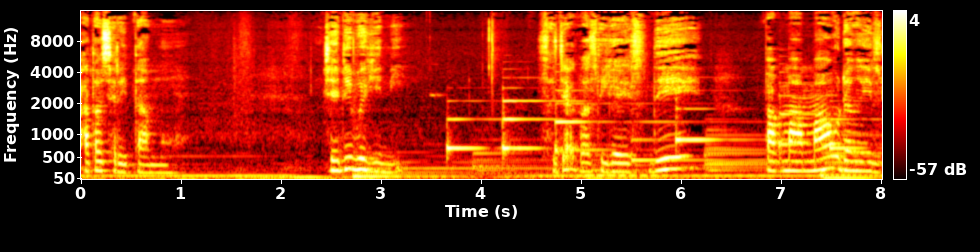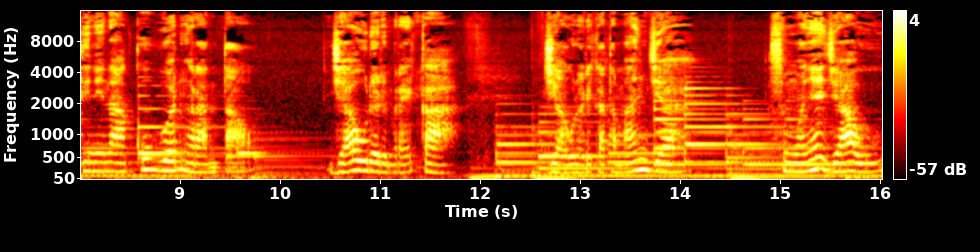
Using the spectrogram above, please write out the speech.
atau ceritamu. Jadi begini, sejak kelas 3 SD, Pak Mama udah ngizinin aku buat ngerantau. Jauh dari mereka, jauh dari kata manja, semuanya jauh.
